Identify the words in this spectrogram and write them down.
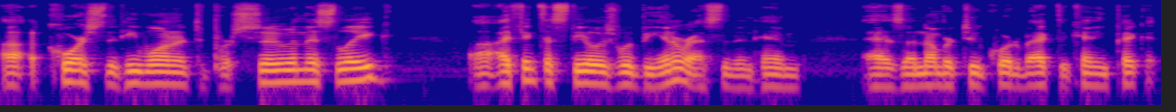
uh, a course that he wanted to pursue in this league, uh, I think the Steelers would be interested in him as a number two quarterback to Kenny Pickett.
